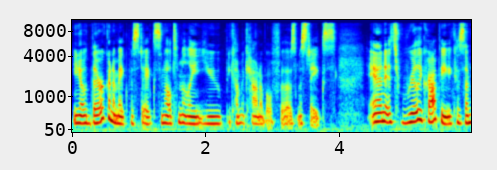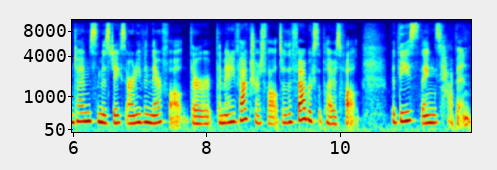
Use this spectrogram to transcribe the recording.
you know they're going to make mistakes and ultimately you become accountable for those mistakes and it's really crappy because sometimes the mistakes aren't even their fault. They're the manufacturer's fault or the fabric supplier's fault. But these things happen.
